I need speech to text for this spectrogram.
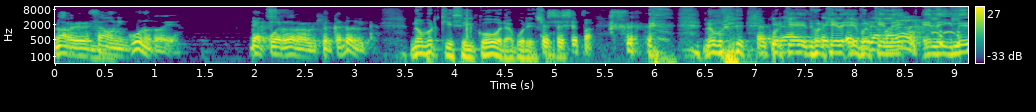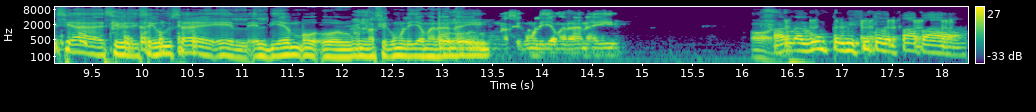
No ha regresado Mm. ninguno todavía, de acuerdo a la religión católica. No porque se cobra por eso. Que se sepa. No, porque, que porque, porque- en, la, pagar. en la iglesia se, se usa el, el diezmo o no sé cómo le llamarán ahí. No sé cómo le llamarán ahí. Al- algún permisito del Papa.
